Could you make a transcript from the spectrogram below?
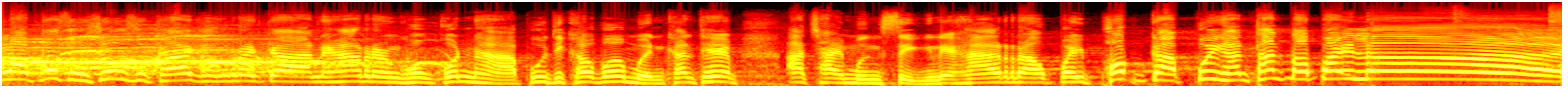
กลับเข้าสู่ช่วงสุดท้ายของรายการนะฮะเรายังคงค้นหาผู้ที่ cover เหมือนขั้นเทพ อาชัยเมืองสิงห์นะฮะ เราไปพบกับผู้แข่งขันท่านต่อไปเลย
